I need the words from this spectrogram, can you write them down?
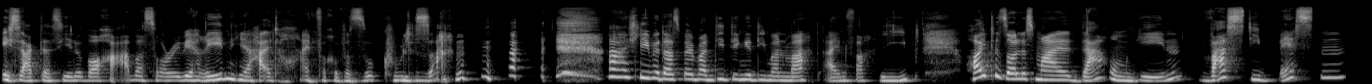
ich sage das jede Woche, aber sorry, wir reden hier halt auch einfach über so coole Sachen. Ah, ich liebe das, wenn man die Dinge, die man macht, einfach liebt. Heute soll es mal darum gehen, was die besten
